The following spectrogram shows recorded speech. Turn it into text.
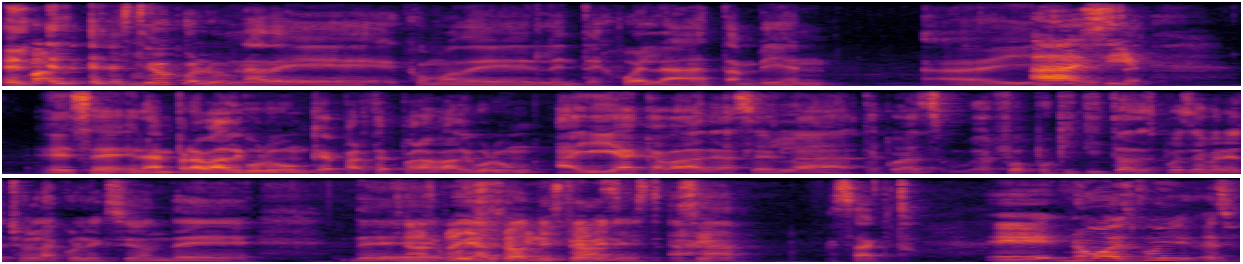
El, el, el vestido columna de como de lentejuela también. Ay, Ah, este, sí. Ese era en Praval Gurung, que aparte Praval Gurung ahí acababa de hacer la, ¿te acuerdas? Fue poquitito después de haber hecho la colección de de, De las playas feministas, sí. Ajá. Exacto. Eh, no, es muy, es-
